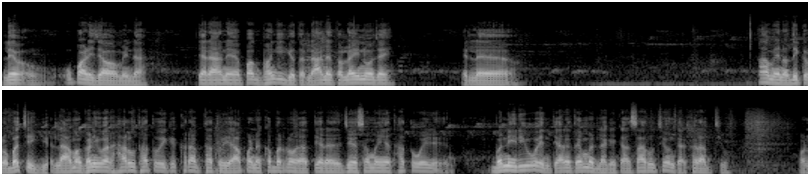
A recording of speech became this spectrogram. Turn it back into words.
લે ઉપાડી જવા માંડ્યા. ત્યારે આને પગ ભાંગી ગયો એટલે આને તો લઈ ન જાય. એટલે આમ એનો દીકરો બચી ગયો. એટલે આમાં ઘણીવાર સારું થતું હોય કે ખરાબ થતું હોય આપણને ખબર ન હોય. અત્યારે જે સમયે થતું હોય, બની રહ્યું હોય ને ત્યારે તો એમ જ લાગે કે આ સારું થયું ને ત્યારે ખરાબ થયું. પણ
